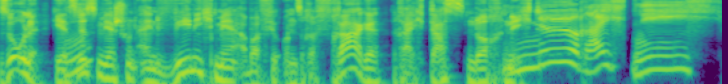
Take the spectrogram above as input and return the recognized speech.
So, Ole, jetzt hm? wissen wir schon ein wenig mehr, aber für unsere Frage reicht das noch nicht. Nö, reicht nicht.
